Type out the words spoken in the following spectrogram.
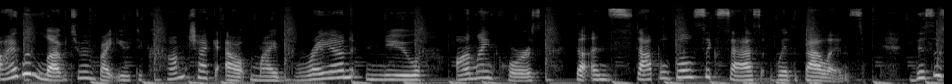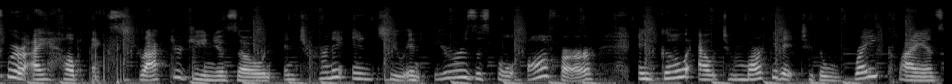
I would love to invite you to come check out my brand new online course, The Unstoppable Success with Balance. This is where I help extract your genius zone and turn it into an irresistible offer and go out to market it to the right clients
